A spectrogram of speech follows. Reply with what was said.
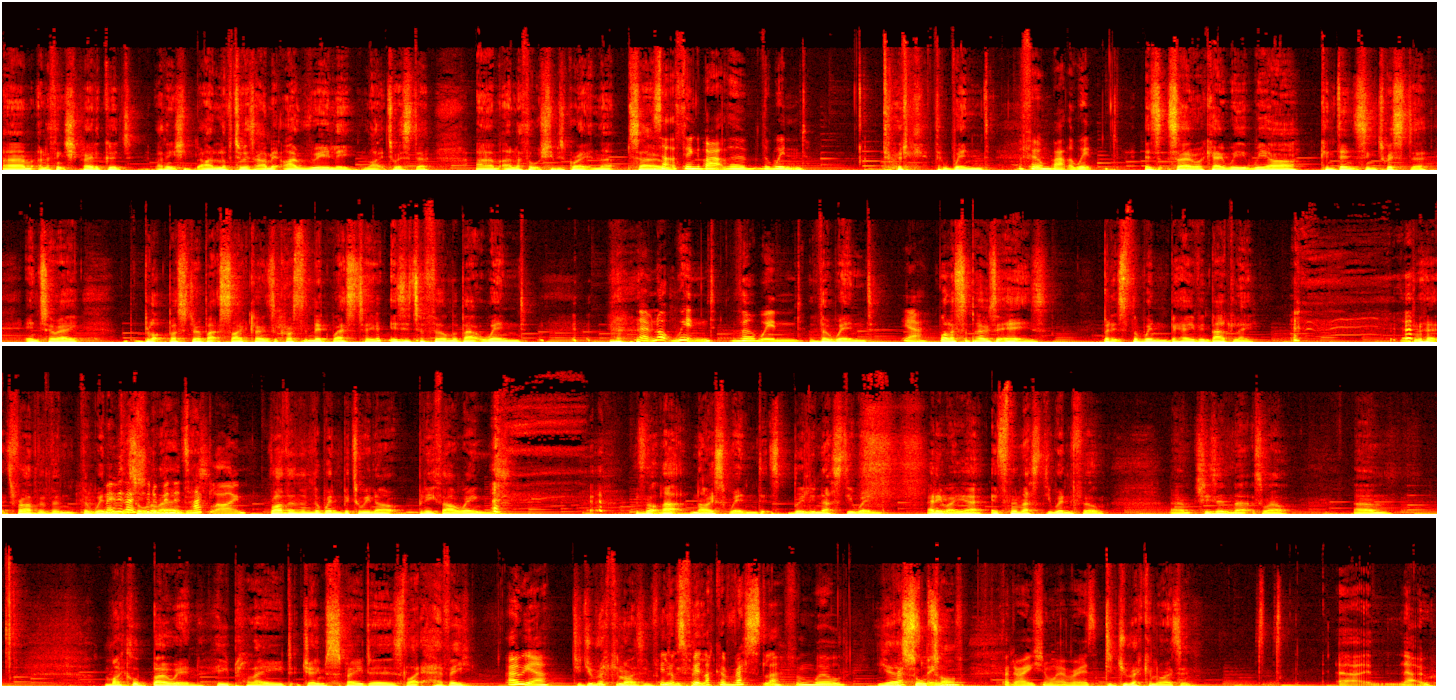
um, and I think she played a good. I think she. I love Twister. I mean, I really like Twister, um, and I thought she was great in that. So Is that the thing about the the wind? the wind. The film about the wind. Is, so okay, we we are condensing Twister into a blockbuster about cyclones across the Midwest. To is it a film about wind? No, not wind. The wind. The wind. Yeah. Well, I suppose it is, but it's the wind behaving badly. it's rather than the wind Maybe that that's all should have been a around us. Rather than the wind between our beneath our wings. It's not that nice wind. It's really nasty wind. Anyway, yeah, it's the nasty wind film. Um, she's in that as well. Um, Michael Bowen. He played James Spader's like heavy. Oh yeah, Did you recognise him from he looks a anything? bit like a wrestler from World yeah, sort of. Federation, whatever it is. Did you recognise him? Uh, no.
